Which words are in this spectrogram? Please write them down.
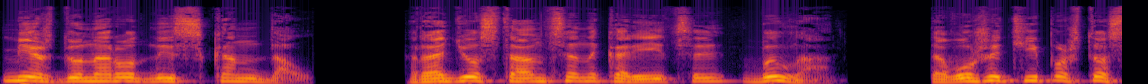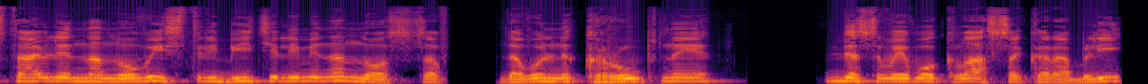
международный скандал. Радиостанция на корейце была. Того же типа, что ставили на новые истребители миноносцев, довольно крупные для своего класса корабли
